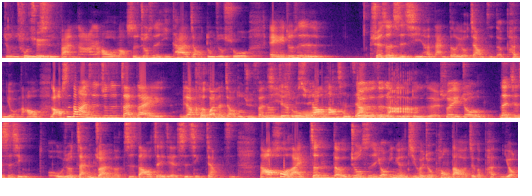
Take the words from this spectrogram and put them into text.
就是出去吃饭啊，然后老师就是以他的角度就说，哎，就是学生时期很难得有这样子的朋友，然后老师当然是就是站在比较客观的角度去分析，说必须要闹成这样子，对对对对对对对对对，所以就那件事情，我就辗转了知道这件事情这样子，然后后来真的就是用因缘机会就碰到了这个朋友，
